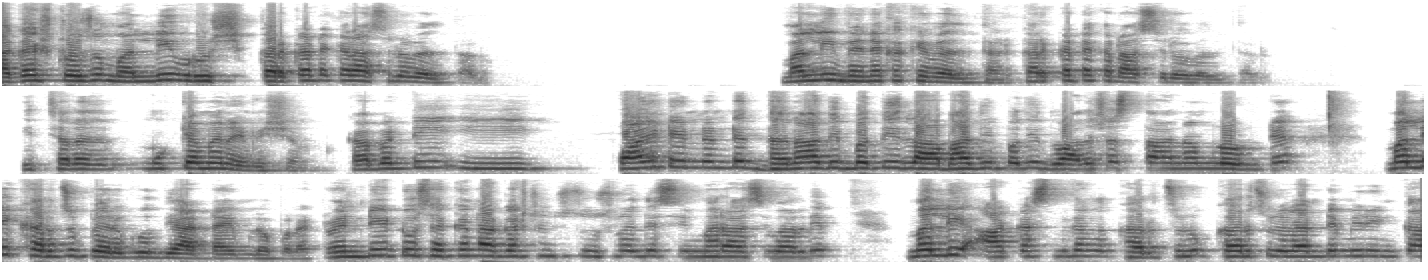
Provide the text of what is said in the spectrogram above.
ఆగస్ట్ రోజు మళ్ళీ వృష్ కర్కటక రాశిలో వెళ్తాడు. మళ్ళీ వెనకకి వెళ్తాడు కర్కటక రాశిలో వెళ్తాడు. ఇది చాలా ముఖ్యమైన విషయం. కాబట్టి ఈ పాయింట్ ఏంటంటే ధనాధిపతి లాభాధిపతి ద్వాదశ స్థానంలో ఉంటే మళ్ళీ ఖర్చు పెరుగుద్ది ఆ టైం లోపల. ట్వంటీ టూ సెకండ్ ఆగస్ట్ నుంచి చూసినది సింహరాశి వారిది మళ్ళీ ఆకస్మికంగా ఖర్చులు ఖర్చులు ఎలా అంటే మీరు ఇంకా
